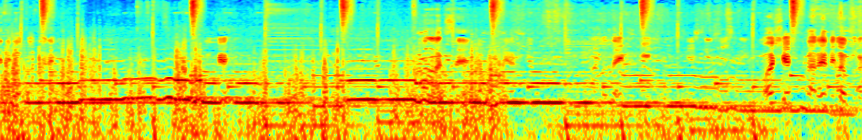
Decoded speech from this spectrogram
তো পাই দিল তো ওকে? ভালো লাগছে? ও শেষ করে দিলাম না।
